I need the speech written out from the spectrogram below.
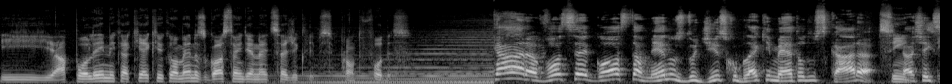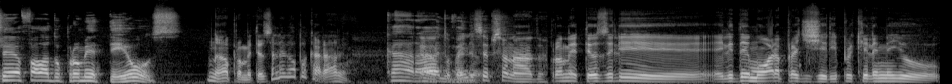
E a polêmica aqui é que o que eu menos gosto é o In The Night Side Eclipse. Pronto, foda-se. Cara, você gosta menos do disco black metal dos caras? Sim, Eu achei que sim. você ia falar do Prometheus. Não, Prometheus é legal pra caralho. É, eu Caralho, tô bem velho. decepcionado. Prometheus ele ele demora pra digerir porque ele é meio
